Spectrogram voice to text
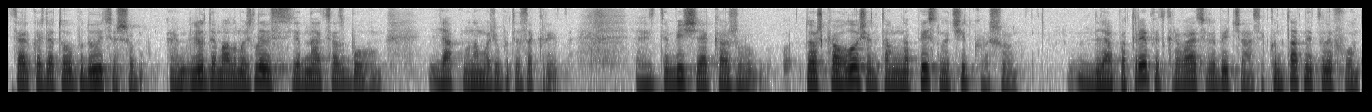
Церква для того будується, щоб е, люди мали можливість з'єднатися з Богом. Як вона може бути закрита? Е, Тим більше я кажу, дошка оголошень там написано чітко, що для потреб відкривається будь-який час. І контактний телефон.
